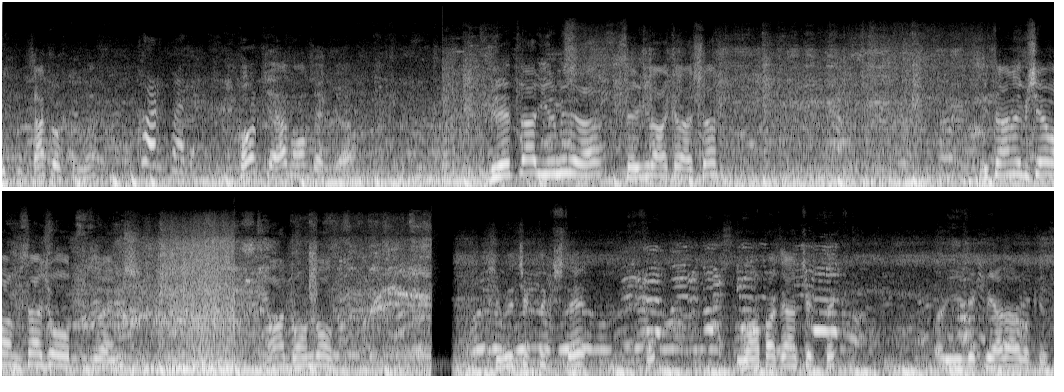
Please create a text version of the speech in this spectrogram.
Sen korktun mu? Korkmadım. Kork ya ne olacak ya? Biletler 20 lira sevgili arkadaşlar. Bir tane bir şey varmış sadece o 30 liraymış. Aa gondol. Şimdi çıktık işte. Luna Park'tan çıktık. Böyle yiyecek bir yerler bakıyoruz.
